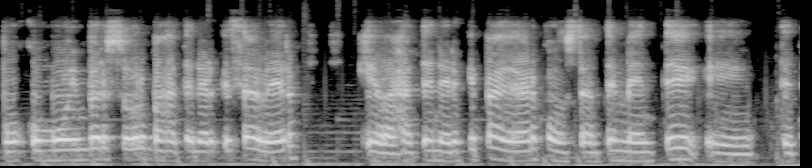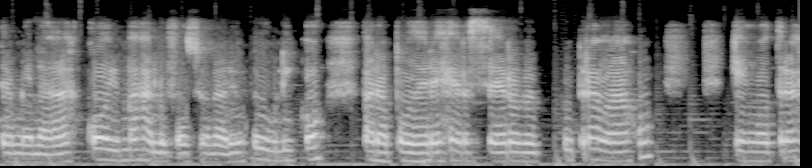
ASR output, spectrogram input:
vos como inversor vas a tener que saber que vas a tener que pagar constantemente eh, determinadas coimas a los funcionarios públicos para poder ejercer tu trabajo, que en otras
